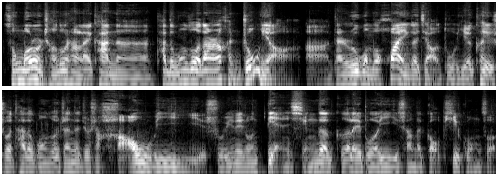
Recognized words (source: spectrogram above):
从某种程度上来看呢，他的工作当然很重要啊，但是如果我们换一个角度，也可以说他的工作真的就是毫无意义，属于那种典型的格雷伯意义上的狗屁工作。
